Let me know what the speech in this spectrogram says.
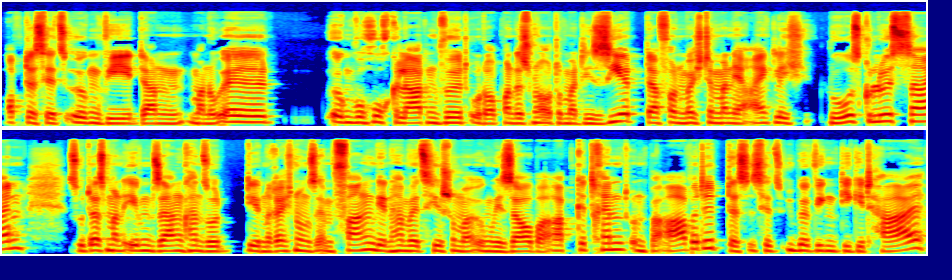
ob das jetzt irgendwie dann manuell irgendwo hochgeladen wird oder ob man das schon automatisiert. Davon möchte man ja eigentlich losgelöst sein, so dass man eben sagen kann, so den Rechnungsempfang, den haben wir jetzt hier schon mal irgendwie sauber abgetrennt und bearbeitet. Das ist jetzt überwiegend digital.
